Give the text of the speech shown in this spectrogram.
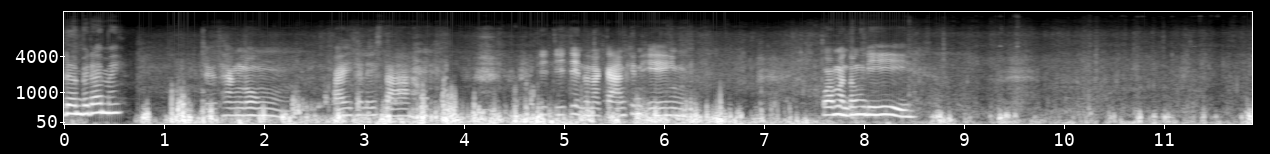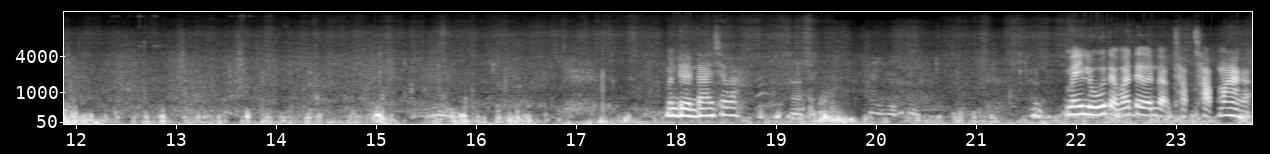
เดินไปได้ไหม เจอทางลงไปทะเลสาบจีจีจินตนาการขึ้นเอง ว่ามันต้องดีมันเดินได้ใช่ปะ ไม่รู้แต่ว่าเดินแบบฉับๆมากอะ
